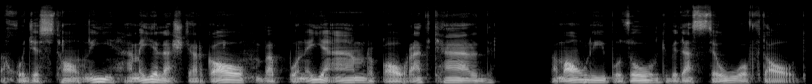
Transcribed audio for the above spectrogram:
و خجستانی همه لشکرگاه و بنه امر غارت کرد و مالی بزرگ به دست او افتاد.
